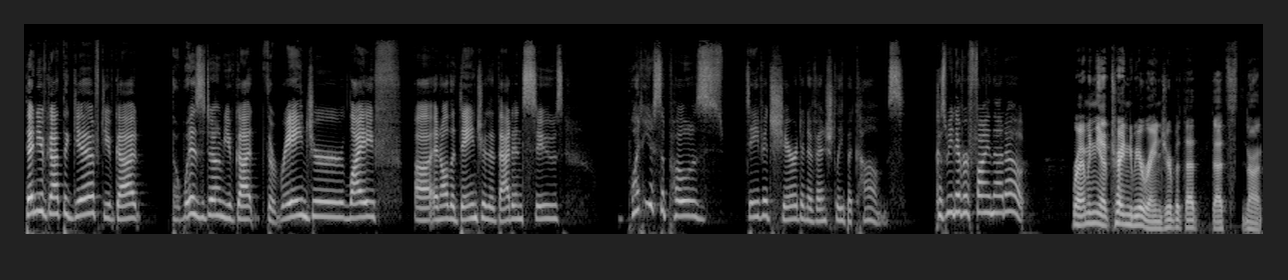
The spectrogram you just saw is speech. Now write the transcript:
Then you've got the gift, you've got the wisdom, you've got the ranger life, uh, and all the danger that that ensues. What do you suppose David Sheridan eventually becomes? Because we never find that out. Right. I mean, yeah, training to be a ranger, but that that's not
